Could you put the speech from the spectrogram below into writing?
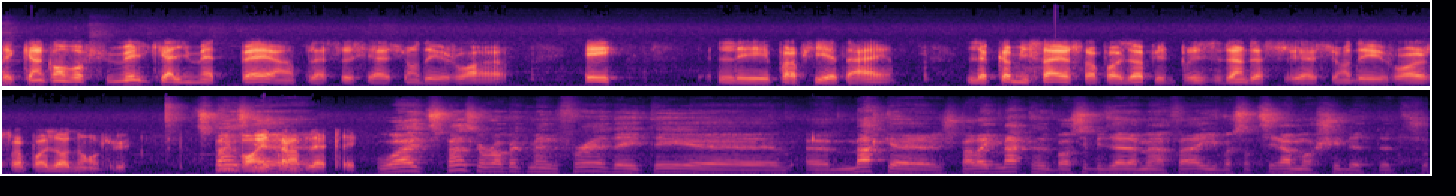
c'est quand on va fumer le calumet de paix entre l'association des joueurs et les propriétaires, le commissaire ne sera pas là, puis le président de l'association des joueurs ne sera pas là non plus. Ils vont être remplacés. Ouais, tu penses que Robert Manfred a été. Euh, euh, Marc, euh, je parlais avec Marc le passé, puis il disait la même affaire, il va sortir amoché de, de, tout ça.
